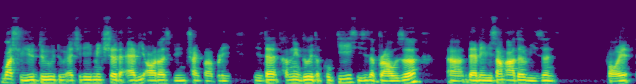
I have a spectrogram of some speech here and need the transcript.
what should you do to actually make sure that every order is being tracked properly? Is that something to do with the cookies? Is it the browser? Uh, there may be some other reasons for it.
